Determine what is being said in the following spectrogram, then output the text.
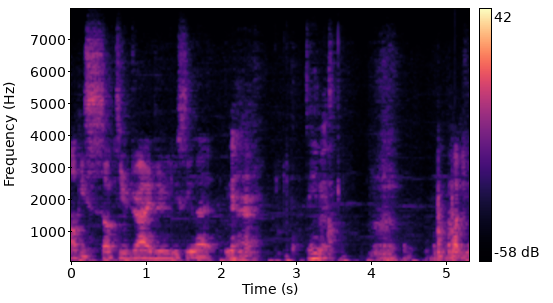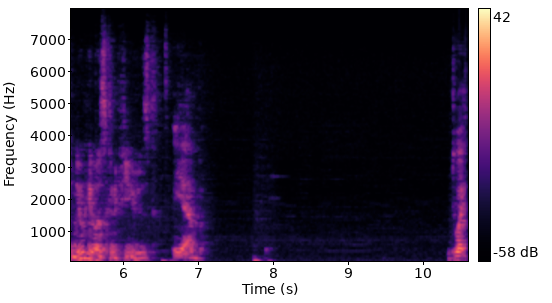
Oh, he sucked you dry, dude. You see that? Yeah. Damn it. What? You knew he was confused. Yeah, but. Do I,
